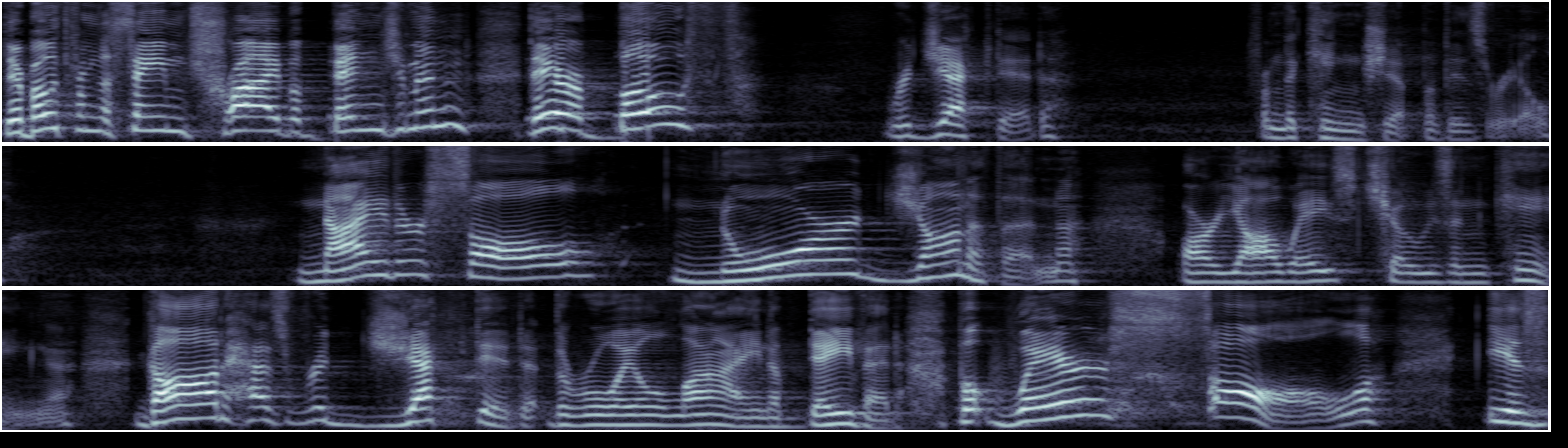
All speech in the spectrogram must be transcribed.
they're both from the same tribe of Benjamin, they are both rejected from the kingship of Israel. Neither Saul nor Jonathan are Yahweh's chosen king. God has rejected the royal line of David. But where Saul is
